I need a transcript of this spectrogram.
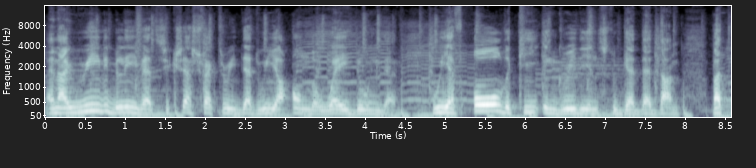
And I really believe at Success Factory that we are on the way doing that. We have all the key ingredients to get that done. But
